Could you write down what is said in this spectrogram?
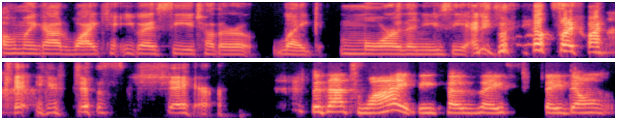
oh my god why can't you guys see each other like more than you see anybody else? Like why can't you just share? But that's why because they they don't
